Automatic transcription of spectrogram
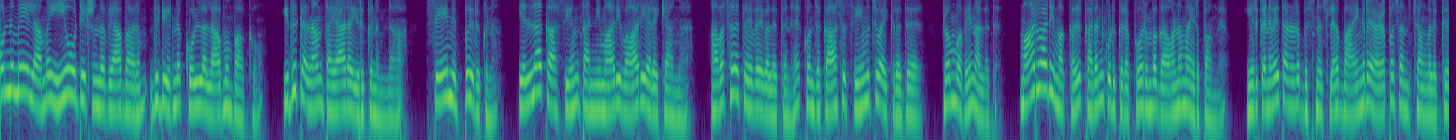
ஒண்ணுமே இல்லாம ஈ ஓட்டிட்டு இருந்த வியாபாரம் திடீர்னு கொள்ள லாபம் பார்க்கும். இதுக்கெல்லாம் தயாரா இருக்கணும்னா சேமிப்பு இருக்கணும். எல்லா காசையும் தண்ணி மாதிரி வாரி அரைக்காம அவசர தேவைகளுக்குன்னு கொஞ்சம் காசை சேமிச்சு வைக்கிறது ரொம்பவே நல்லது. மார்வாடி மக்கள் கடன் கொடுக்கறப்போ ரொம்ப கவனமா இருப்பாங்க. ஏற்கனவே தன்னோட பிசினஸ்ல பயங்கர இழப்ப சந்திச்சவங்களுக்கு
